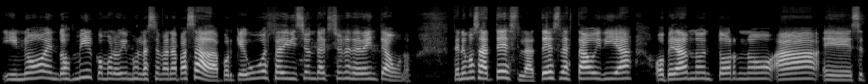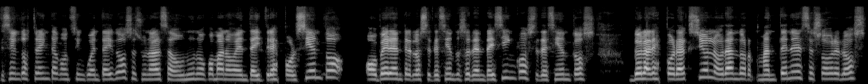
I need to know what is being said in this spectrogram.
y no en 2000 como lo vimos la semana pasada, porque hubo esta división de acciones de 20 a 1. Tenemos a Tesla. Tesla está hoy día operando en torno a eh, 730,52, es un alza de un 1,93% opera entre los 775 y 700 dólares por acción, logrando mantenerse sobre los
